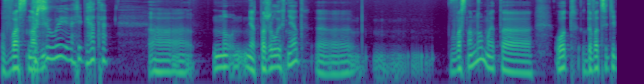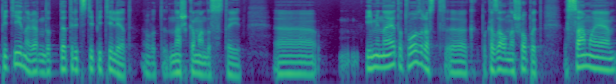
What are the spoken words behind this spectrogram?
в основ... пожилые ребята? А, ну нет, пожилых нет. Э, в основном это от 25, наверное, до, до 35 лет. Вот наша команда состоит. Э, именно этот возраст, э, как показал наш опыт, самые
